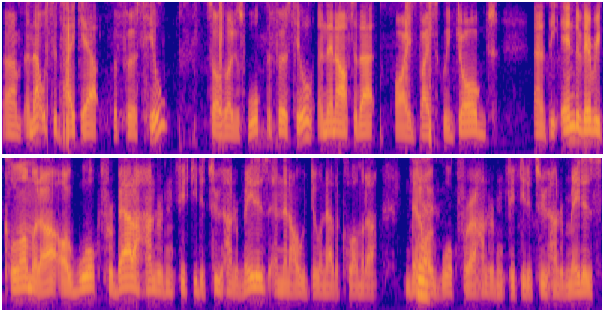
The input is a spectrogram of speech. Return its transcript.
um, and that was to take out the first hill. So I just walked the first hill, and then after that, I basically jogged. And at the end of every kilometer, I walked for about 150 to 200 meters, and then I would do another kilometer then yeah. I would walk for 150 to 200 meters.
